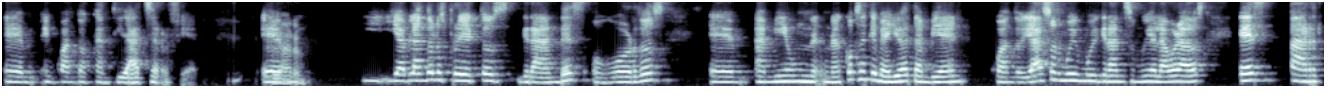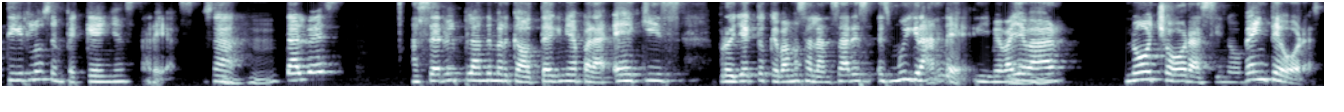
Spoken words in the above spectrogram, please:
em, en cuanto a cantidad se refiere. Em, claro. y, hablando de los proyectos grandes o gordos, em, a mí una, cosa que me ayuda también cuando ya son muy, muy grandes o muy elaborados es partirlos en pequeñas tareas. O sea, tal vez hacer el plan de mercadotecnia para X proyecto que vamos a lanzar es, es muy grande y me va a llevar no ocho horas, sino 20 horas.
